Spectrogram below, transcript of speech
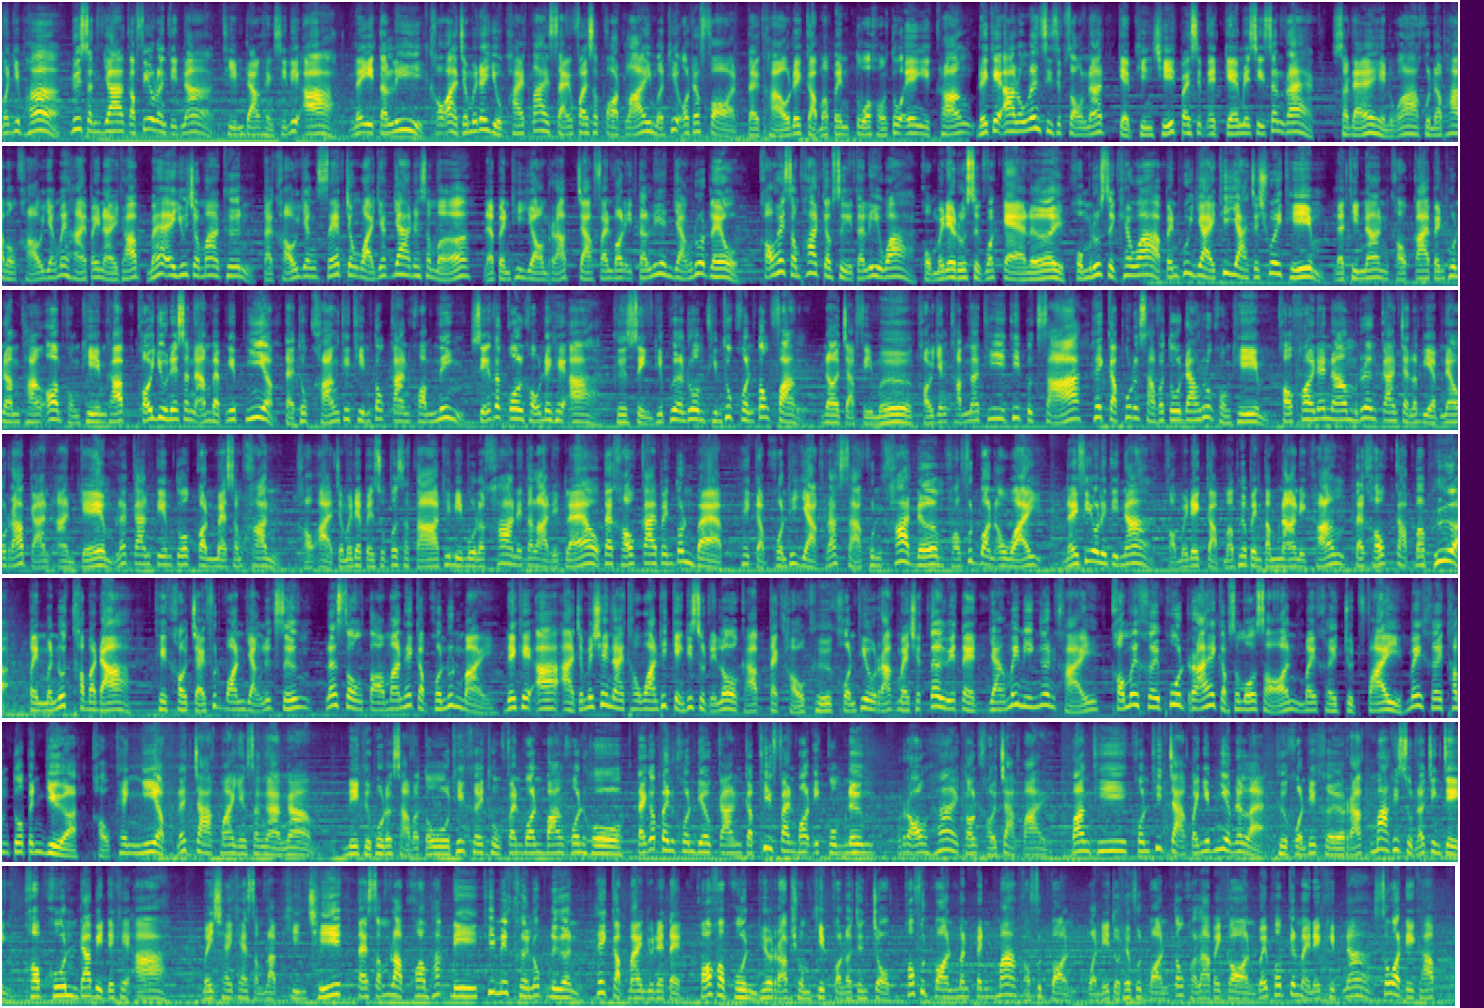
2024-2025 ด้วยสัญญากับฟิโอเรนติน่าทีมดังแห่งซีรีส์อาในอิตาลีเขาอาจจะไม่ได้อยู่ภายใต้แสงไฟสปอตไลท์เหมือนที่โอเทฟฟอร์ด แต่เขาได้กลับมาเป็นตัวของตัวเองอีกครั้งเดเกอาลงเล่น 42 นัด เก็บคินชีตไป 11 เกมในซีซั่นแรก แสดงให้เห็นว่าคุณภาพของเขายังไม่หายไปไหนครับ แม้อายุจะมากขึ้น แต่เขายังเซฟจังหวะยากๆได้เสมอ และเป็นที่ยอมรับจากแฟนบอลอิตาเลียนอย่างรวดเร็ว เขาให้สัมภาษณ์กับสื่ออิตาลีว่า ผมไม่ได้รู้สึกว่าแก่เลย ผมรู้สึกแค่ว่าเป็นผู้ใหญ่ที่อยากจะช่วยทีม และที่นั่นเขากลายเป็นผู้นำทางอ้อมของทีมครับ เขาอยู่ในสนามแบบเงียบๆแต่ทุกครั้งที่ทีมต้องการความนิ่ง เสียงตะโกนของ DKR คือสิ่งที่เพื่อนร่วมทีมทุกคนต้องฟัง นอกจากฝีมือ เขายังทำหน้าที่ที่ปรึกษาให้กับผู้รักษาประตูดาวรุ่งของทีม เขาคอยแนะนำเรื่องการจัดระเบียบแนวรับการอ่านเกม และการเตรียมตัวก่อนแมตช์สำคัญ เขาอาจจะไม่ได้เป็นซูเปอร์สตาร์ที่มีมูลค่าในตลาดอีกแล้ว แต่เขากลายเป็นต้นแบบให้กับคนที่อยากรักษาคุณค่าเดิมของฟุตบอลเอาไว้ ในฟิโอเรนติน่าเขาไม่ได้กลับมาเพื่อเป็นตำนานอีกครั้ง แต่เขากลับมาเพื่อเป็นมนุษย์ธรรมดาที่เข้าใจฟุตบอลอย่างลึกซึ้ง และส่งต่อมันให้กับคนรุ่นใหม่ DKR อาจจะไม่ใช่นายทวารที่เก่งที่สุดในโลกครับ แต่เขาคือคนที่รักแมนเชสเตอร์ยูไนเต็ดอย่างไม่มีเงื่อนไข เขาไม่เคยพูดร้ายให้กับสโมสร ไม่เคยจุดไฟ ไม่เคยทำตัวเป็นเหยื่อ เขาแค่เงียบและจากมาอย่างสง่างาม นี่คือผู้รักษาประตูที่เคยถูกแฟนบอลบางคนโห แต่ก็เป็นคนเดียวกันกับที่แฟนบอลอีกกลุ่มหนึ่งร้องไห้ตอนเขาจากไป บางทีคนที่จากไปเงียบๆนั่นแหละ คือคนที่เคยรักมากที่สุดแล้วจริง ๆ ขอบคุณดาบิดเดเคอาไม่ใช่แค่สำหรับคินชีตแต่สำหรับความพักดีที่ไม่เคยลบเลือนให้กับแมนยูไนเต็ดขอขอบคุณที่รับชมคลิปก่อนเราจนจบ เพราะฟุตบอลมันเป็นมากกว่าฟุตบอล วันนี้ตัวเทพฟุตบอลต้องขอลาไปก่อนไว้พบกันใหม่ในคลิปหน้า สวัสดีครับ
